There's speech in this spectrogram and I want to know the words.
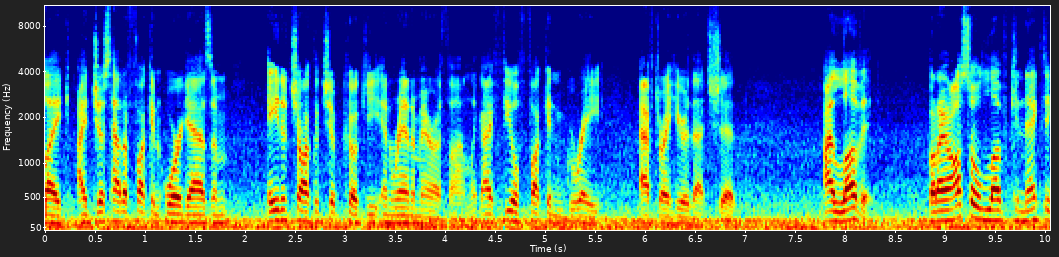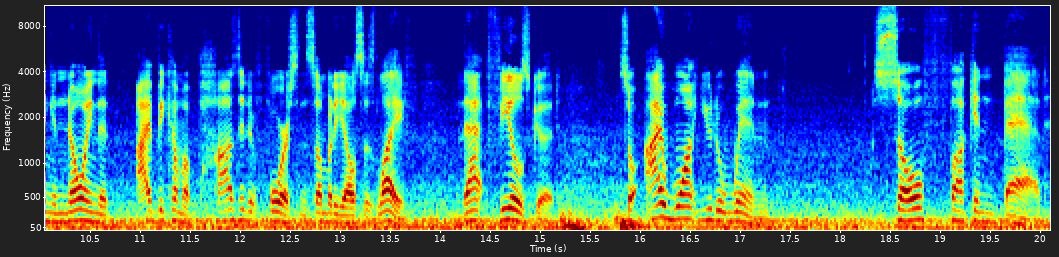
like I just had a fucking orgasm, ate a chocolate chip cookie, and ran a marathon. Like I feel fucking great after I hear that shit. I love it. But I also love connecting and knowing that I've become a positive force in somebody else's life. That feels good. So I want you to win so fucking bad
